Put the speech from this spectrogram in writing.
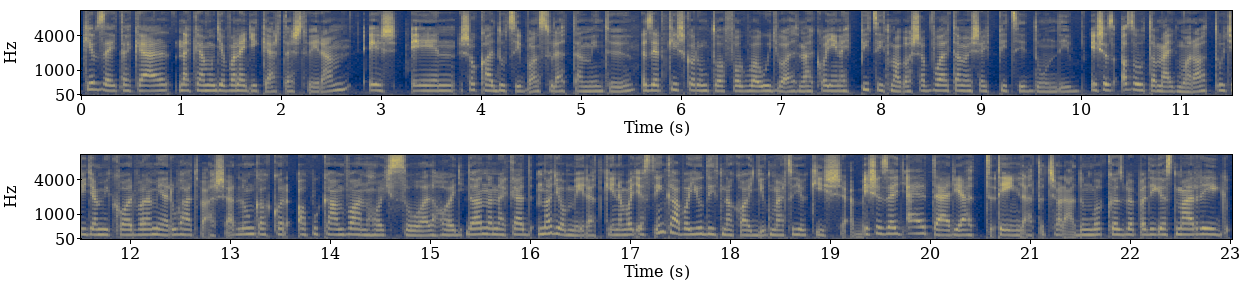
Képzeljétek el, nekem ugye van egy ikertestvérem, és én sokkal duciban születtem, mint ő. Ezért kiskorunktól fogva úgy volt meg, hogy én egy picit magasabb voltam, és egy picit dundibb. És ez azóta megmaradt, úgyhogy amikor valamilyen ruhát vásárlunk, akkor apukám van, hogy szól, hogy de Anna, neked nagyobb méret kéne, vagy ezt inkább a Juditnak adjuk, mert hogy ő kisebb. És ez egy elterjedt tény lett a családunkban, közben pedig ezt már rég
